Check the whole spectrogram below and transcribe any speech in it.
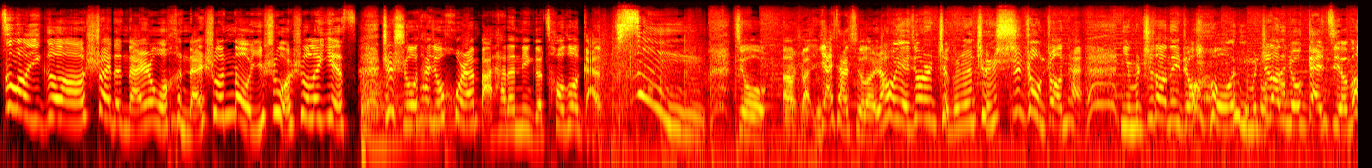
这么一个帅的男人，我很难说 no，于是我说了 yes，这时候他就忽然把他的那个操作杆。嗯，就呃把压下去了，然后也就是整个人呈失重状态。你们知道那种，你们知道那种感觉吗？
